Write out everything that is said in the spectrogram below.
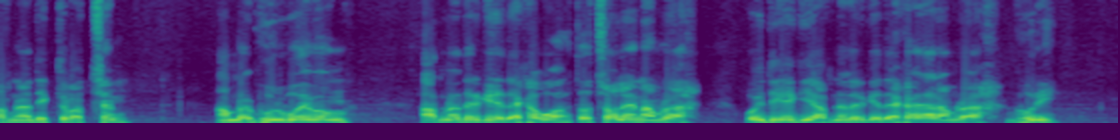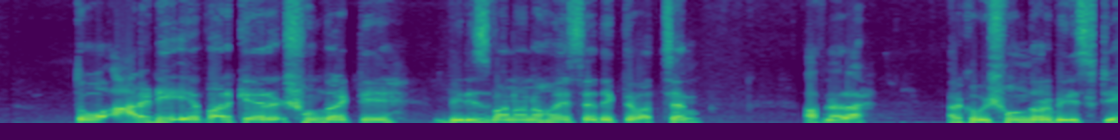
আপনারা দেখতে পাচ্ছেন, আমরা ঘুরবো এবং আপনাদেরকে দেখাবো। তো চলেন আমরা ওইদিকে গিয়ে আপনাদেরকে দেখাই আর আমরা ঘুরি। তো আর ডি এ পার্কের সুন্দর একটি ব্রিজ বানানো হয়েছে, দেখতে পাচ্ছেন আপনারা। আর খুবই সুন্দর ব্রিজটি।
